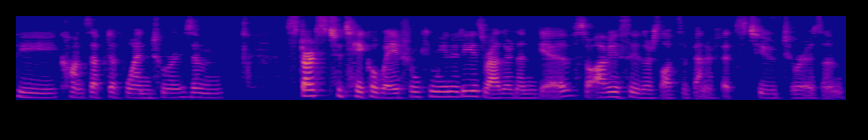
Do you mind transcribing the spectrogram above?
the concept of when tourism starts to take away from communities rather than give. So, obviously, there's lots of benefits to tourism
